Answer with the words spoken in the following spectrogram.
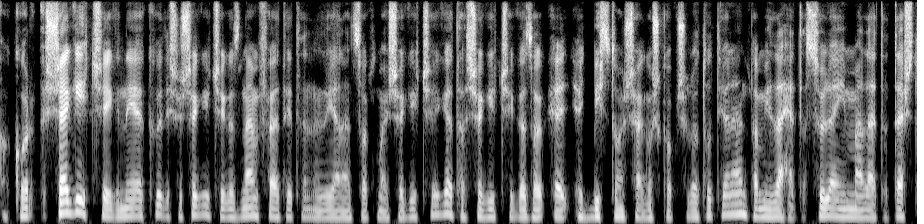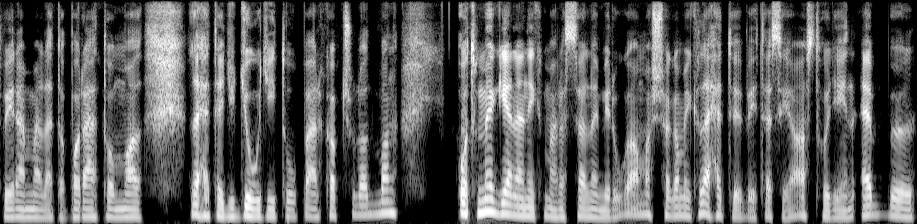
akkor segítség nélkül, és a segítség az nem feltétlenül jelent szakmai segítséget, a segítség az egy, egy biztonságos kapcsolatot jelent, ami lehet a szüleimmel, lehet a testvéremmel, lehet a barátommal, lehet egy gyógyító párkapcsolatban, ott megjelenik már a szellemi rugalmasság, amik lehetővé teszi azt, hogy én ebből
